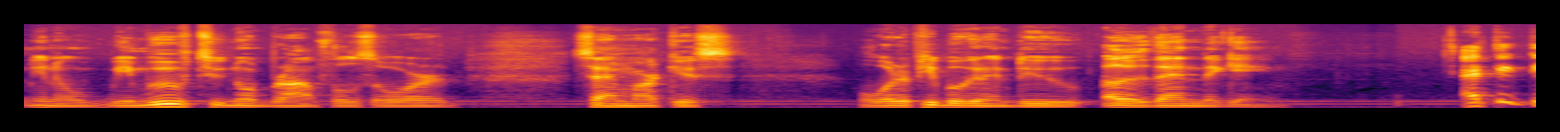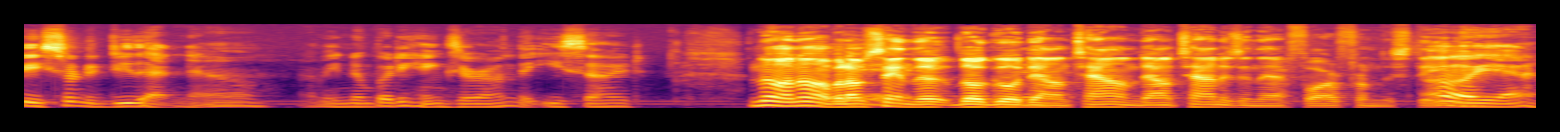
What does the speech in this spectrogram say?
you know we move to North Braunfels or San Marcos, what are people gonna do other than the game? I think they sort of do that now. I mean, nobody hangs around the east side. No, no, but I'm saying they'll, they'll go downtown. Downtown isn't that far from the stadium. Oh yeah.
